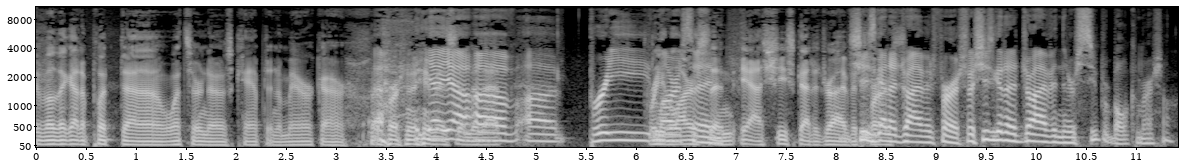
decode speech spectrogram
Well, they got to put uh, what's her nose, Captain America, or whatever her name yeah, is yeah. Um, uh, Brie, Brie Larson. Larson. Yeah, she's got to drive it. She's got to first. drive it first. So she's going to drive in their Super Bowl commercial.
